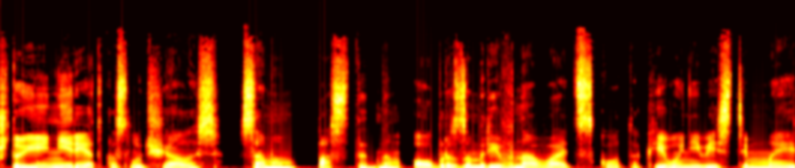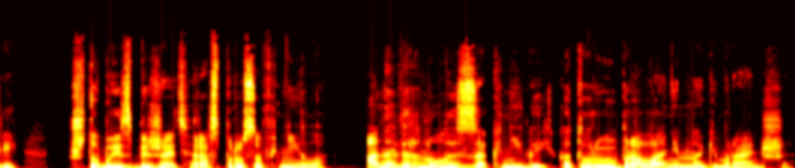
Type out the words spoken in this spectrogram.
что ей нередко случалось самым постыдным образом ревновать Скотта к его невесте Мэри. Чтобы избежать расспросов Нила, она вернулась за книгой, которую брала немногим раньше.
